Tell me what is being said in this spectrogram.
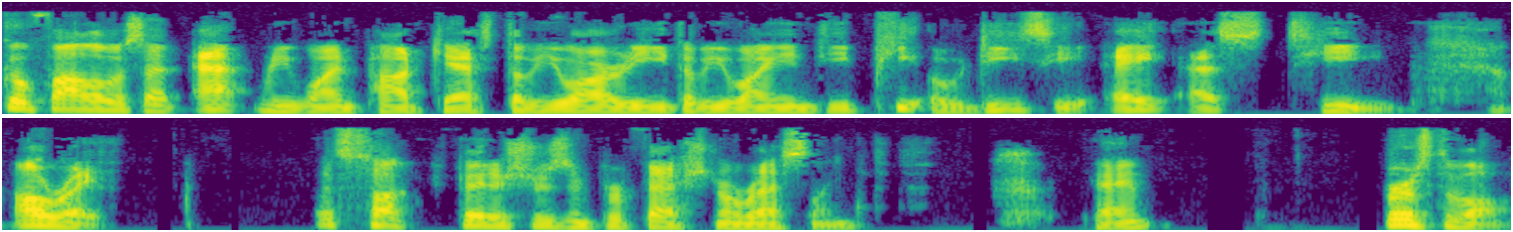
go follow us at at Rewind Podcast. W R E W I N D P O D C A S T. All right, let's talk finishers in professional wrestling. Okay, first of all.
